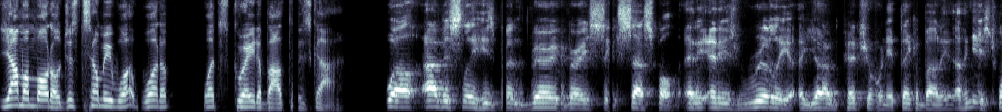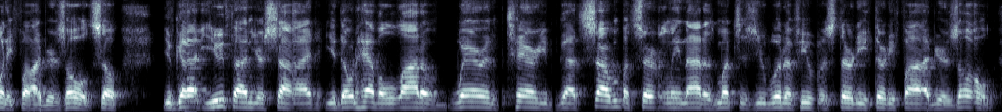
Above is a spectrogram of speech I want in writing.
Yamamoto, just tell me what what what's great about this guy. Well, obviously he's been very very successful, and and he's really a young pitcher when you think about it. I think he's 25 years old, so you've got youth on your side. You don't have a lot of wear and tear. You've got some, but certainly not as much as you would if he was 30, 35 years old.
